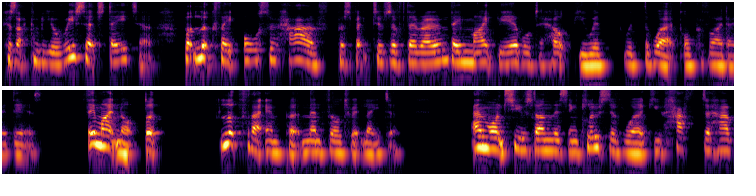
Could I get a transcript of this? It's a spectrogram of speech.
because that can be your research data. But look, they also have perspectives of their own. They might be able to help you with, with the work or provide ideas. They might not, but look for that input and then filter it later. And once you've done this inclusive work, you have to have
